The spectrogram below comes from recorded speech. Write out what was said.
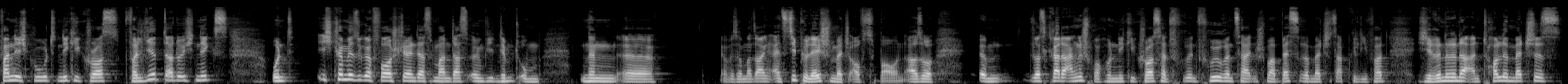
Fand ich gut. Nikki Cross verliert dadurch nix und ich kann mir sogar vorstellen, dass man das irgendwie nimmt, um einen äh, ja, wie soll man sagen, ein Stipulation-Match aufzubauen. Also, ähm, du hast gerade angesprochen, Nikki Cross hat in früheren Zeiten schon mal bessere Matches abgeliefert. Ich erinnere an tolle Matches,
